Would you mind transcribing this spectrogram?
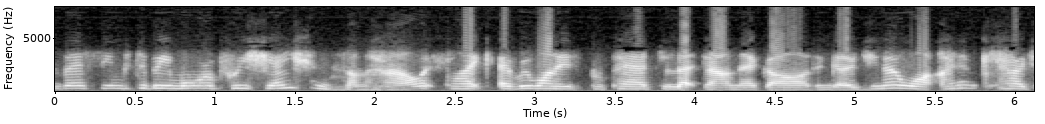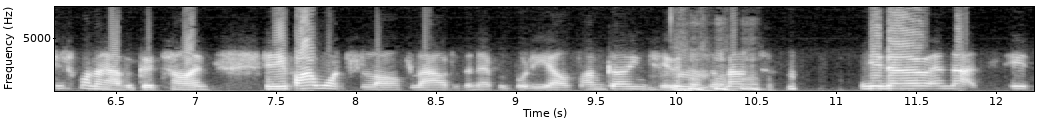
there seems to be more appreciation mm. somehow. It's like everyone is prepared to let down their guard and go, do you know what? I don't care. I just want to have a good time. And if I want to laugh louder than everybody else, I'm going to. It doesn't matter. You know, and that's, it's,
